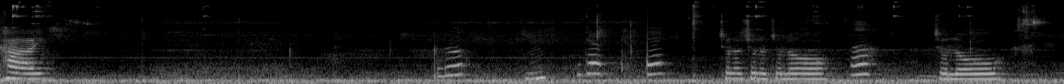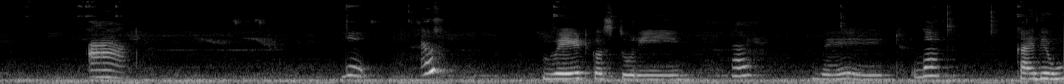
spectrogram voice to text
खाय. चलो चलो चलो। चलो। वेट कस्तूरी। वेट। काय देऊ?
